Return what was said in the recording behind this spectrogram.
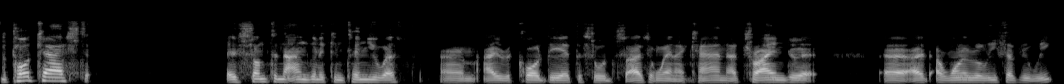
The podcast is something that I'm going to continue with. Um, I record the episodes as and when I can. I try and do it. Uh, I I want to release every week,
